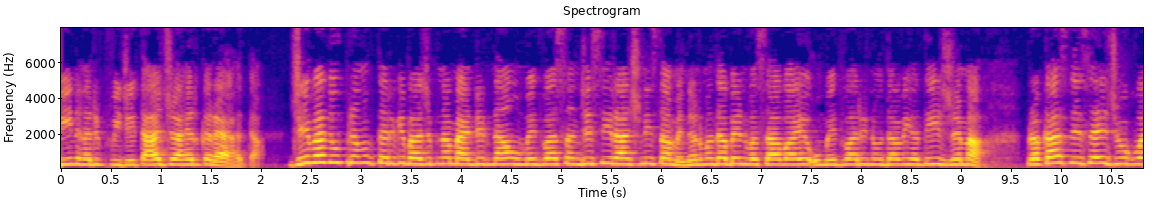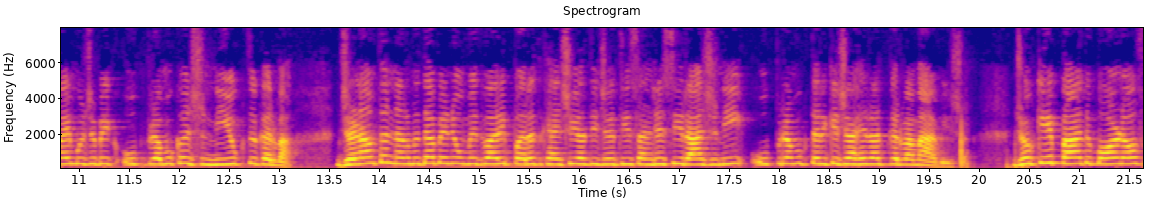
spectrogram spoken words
બિનહરીફ વિજેતા જાહેર કરાયા હતા. જે બાદ ઉપપ્રમુખ તરીકે ભાજપના મેન્ડેટના ઉમેદવાર સંજયસિંહ રાજની સામે નર્મદાબેન વસાવાએ ઉમેદવારી નોંધાવી હતી, જેમાં પ્રકાશ દેસાઈ જોગવાઈ મુજબ એક ઉપપ્રમુખ જ નિયુક્ત કરવા જણાવતા નર્મદાબેને ઉમેદવારી પરત ખેંચી હતી, જેથી સંજયસિંહ રાજની ઉપપ્રમુખ તરીકે જાહેરાત કરવામાં આવી છે. જો કે બાદ બોર્ડ ઓફ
